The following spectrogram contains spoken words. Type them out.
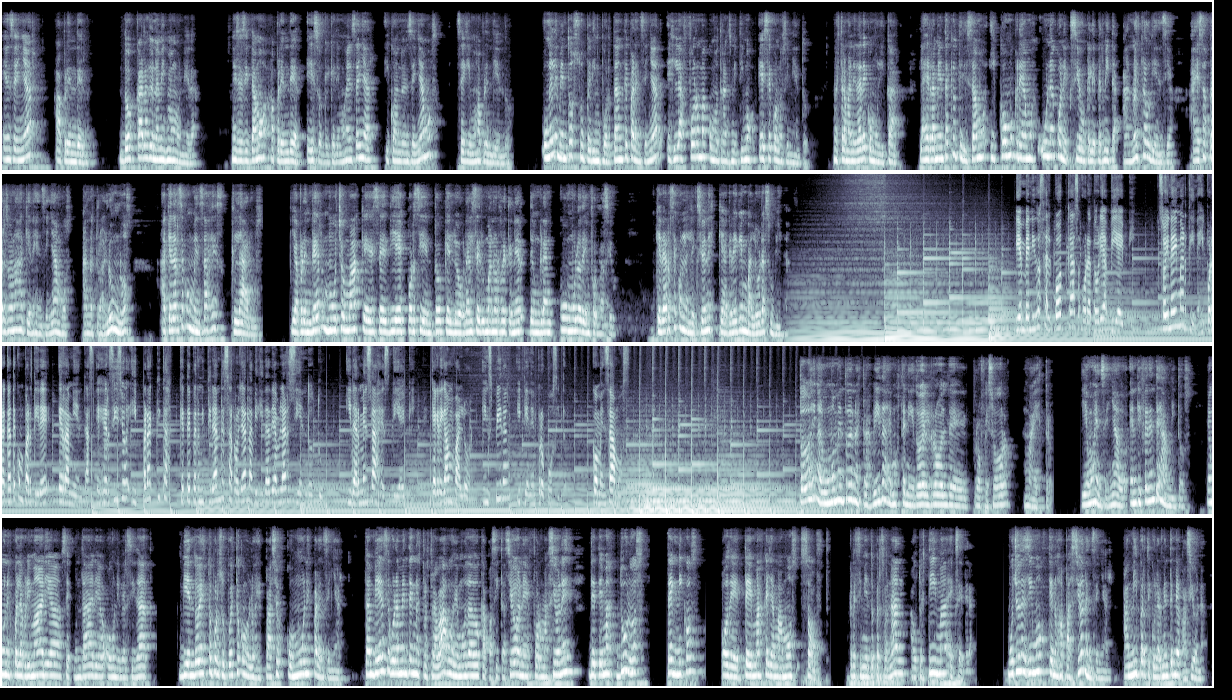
Enseñar, aprender. Dos caras de una misma moneda. Necesitamos aprender eso que queremos enseñar y cuando enseñamos, seguimos aprendiendo. Un elemento súper importante para enseñar es la forma como transmitimos ese conocimiento, nuestra manera de comunicar, las herramientas que utilizamos y cómo creamos una conexión que le permita a nuestra audiencia, a esas personas a quienes enseñamos, a nuestros alumnos, a quedarse con mensajes claros y aprender mucho más que ese 10% que logra el ser humano retener de un gran cúmulo de información. Quedarse con las lecciones que agreguen valor a su vida. Bienvenidos al podcast Oratoria VIP. Soy Ney Martínez y por acá te compartiré herramientas, ejercicios y prácticas que te permitirán desarrollar la habilidad de hablar siendo tú y dar mensajes VIP que agregan valor, inspiran y tienen propósito. Comenzamos. Todos en algún momento de nuestras vidas hemos tenido el rol de profesor, maestro y hemos enseñado en diferentes ámbitos, en una escuela primaria, secundaria o universidad, viendo esto por supuesto como los espacios comunes para enseñar. También seguramente en nuestros trabajos hemos dado capacitaciones, formaciones de temas duros, técnicos o de temas que llamamos soft, crecimiento personal, autoestima, etc. Muchos decimos que nos apasiona enseñar. A mí particularmente me apasiona.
